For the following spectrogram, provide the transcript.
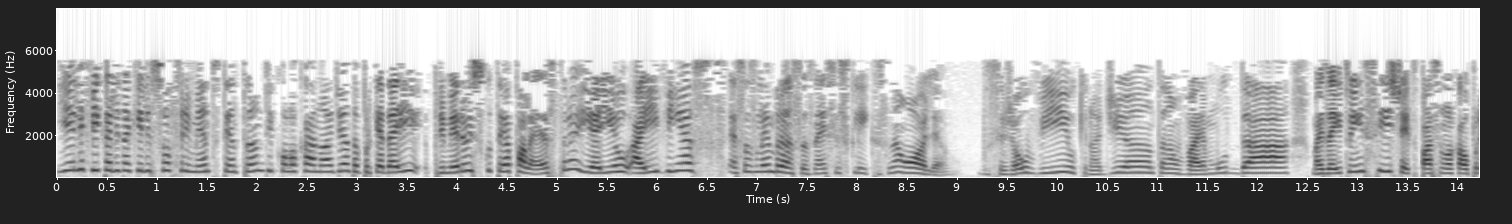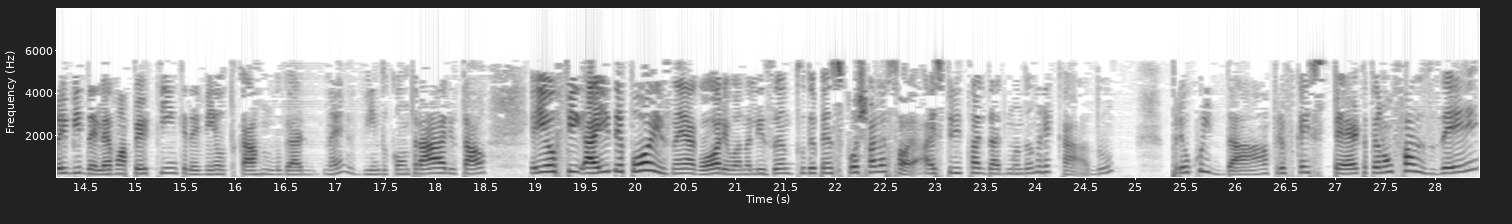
E ele fica ali naquele sofrimento tentando de colocar, não adianta, porque daí, primeiro eu escutei a palestra e aí, eu, aí vinha essas lembranças, né, esses cliques. Não, olha, você já ouviu que não adianta, não vai mudar, mas aí tu insiste, aí tu passa no local proibido, aí leva um apertinho, que daí vem outro carro no lugar, né, vindo contrário tal. E eu aí depois, né, agora eu analisando tudo, eu penso, poxa, olha só, a espiritualidade mandando recado para eu cuidar, para eu ficar esperta, para eu não fazer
